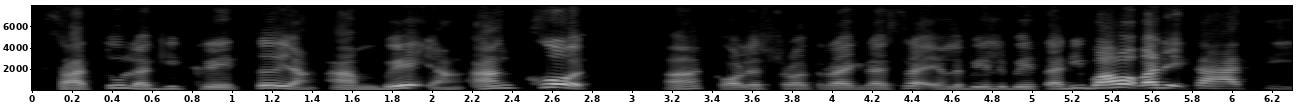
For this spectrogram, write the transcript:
satu lagi kereta yang ambil yang angkut ha, kolesterol triglyceride yang lebih-lebih tadi bawa balik ke hati.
